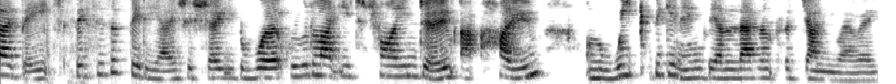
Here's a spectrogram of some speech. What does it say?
Hello Beech, this is a video to show you the work we would like you to try and do at home on the week beginning the 11th of January.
